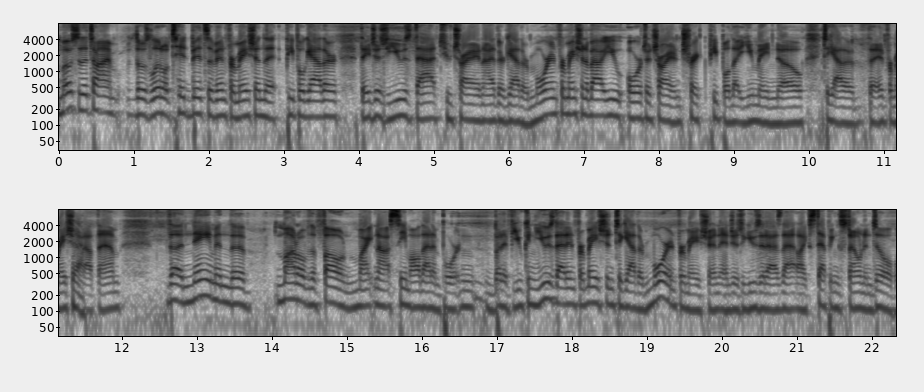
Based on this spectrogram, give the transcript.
most of the time, those little tidbits of information that people gather, they just use that to try and either gather more information about you or to try and trick people that you may know to gather the information Yeah. about them. The name and the model of the phone might not seem all that important, but if you can use that information to gather more information and just use it as that like stepping stone until,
